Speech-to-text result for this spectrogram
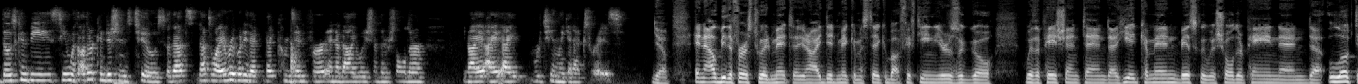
those can be seen with other conditions too so that's that's why everybody that, that comes in for an evaluation of their shoulder you know i, I, I routinely get x-rays yeah. And I'll be the first to admit, you know, I did make a mistake about 15 years ago with a patient and uh, he had come in basically with shoulder pain and uh, looked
